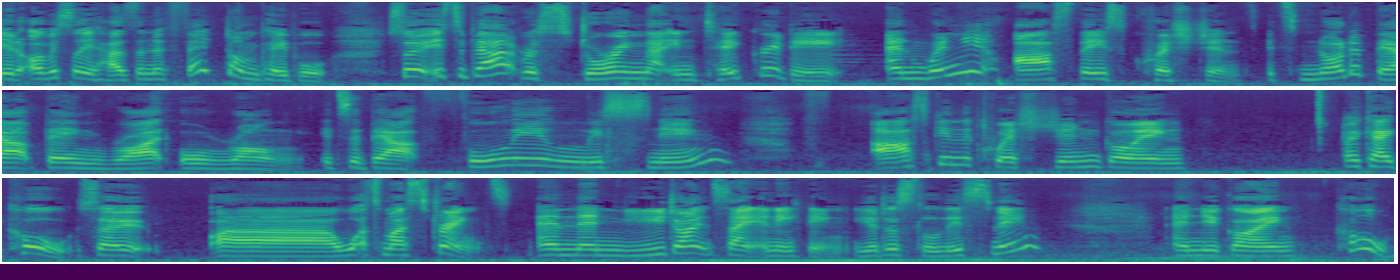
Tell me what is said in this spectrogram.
it obviously has an effect on people. So it's about restoring that integrity. And when you ask these questions, it's not about being right or wrong. It's about fully listening, asking the question, going, okay, cool. So uh, what's my strengths? And then you don't say anything. You're just listening and you're going, cool.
